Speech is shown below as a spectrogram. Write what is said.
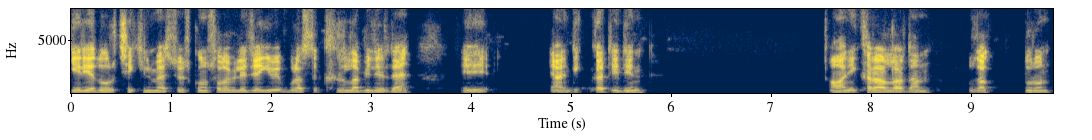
geriye doğru çekilme söz konusu olabileceği gibi burası kırılabilir de. Ee, yani dikkat edin ani kararlardan uzak durun.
